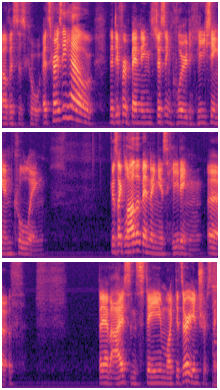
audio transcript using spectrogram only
Oh, this is cool. It's crazy how the different bendings just include heating and cooling. Because, like, lava bending is heating Earth. They have ice and steam. Like, it's very interesting.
